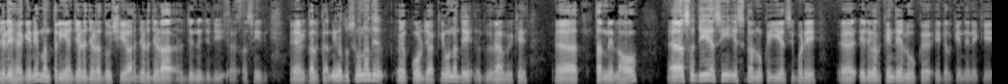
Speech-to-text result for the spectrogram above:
ਜਿਹੜੇ ਹੈਗੇ ਨੇ ਮੰਤਰੀਆਂ ਜਿਹੜਾ ਜਿਹੜਾ ਦੋਸ਼ੀ ਆ ਜਿਹੜਾ ਜਿਹੜਾ ਜਿਹਨੇ ਜਿਹਦੀ ਅਸੀਂ ਗੱਲ ਕਰਨੀ ਉਹ ਤੁਸੀਂ ਉਹਨਾਂ ਦੇ ਕੋਲ ਜਾ ਕੇ ਉਹਨਾਂ ਦੇ ਗ੍ਰਾਮ ਵਿਖੇ ਧਰਨੇ ਲਾਓ। ਸੋ ਜੀ ਅਸੀਂ ਇਸ ਗੱਲ ਨੂੰ ਕਹੀਏ ਅਸੀਂ ਬੜੇ ਇਹ ਗੱਲ ਕਹਿੰਦੇ ਲੋਕ ਇਹ ਗੱਲ ਕਹਿੰਦੇ ਨੇ ਕਿ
